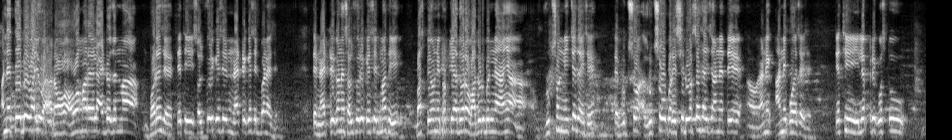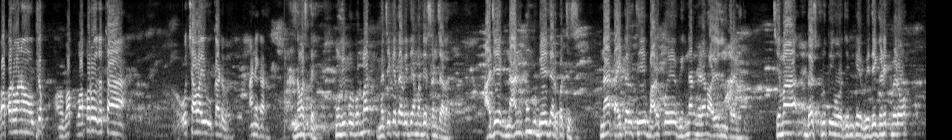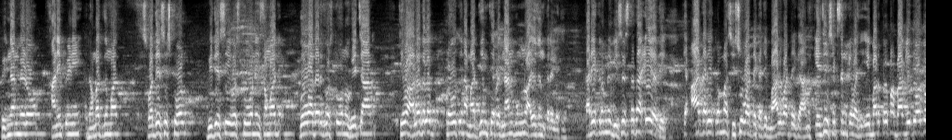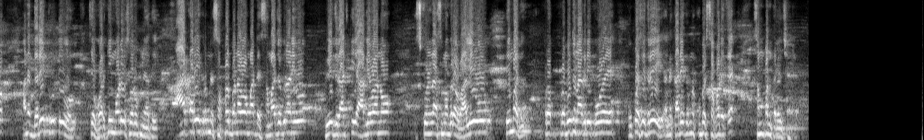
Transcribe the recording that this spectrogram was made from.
અને તે બે વાયુ હવા- હવામાં રહેલા હાઇડ્રોજનમાં ભળે છે, તેથી સલ્ફ્યુરિક એસિડ અને નાઇટ્રિક એસિડ બને છે. તે નાઇટ્રિક અને સલ્ફ્યુરિક એસિડમાંથી બાષ્પીઓની પ્રક્રિયા દ્વારા વાદળું બનીને અહીંયા વૃક્ષો નીચે જાય છે. તે વૃક્ષો વૃક્ષો ઉપર એસિડ વર્ષા થાય છે અને તે હાનિ પહોંચે છે. તેથી ઇલેક્ટ્રિક વસ્તુ વાપરવાનો ઉપયોગ વાપ- વાપરવો તથા ઓછા વાયુ કાઢવા. હાનિકારક નમસ્તે. હું વિપુલ પરમાર, નચિકેતા વિદ્યા મંદિર સંચાલક. આજે જ્ઞાનકુંભ બે હજાર પચીસના ટાઇટલથી બાળકોએ વિજ્ઞાન મેળાનું આયોજન કરેલ હતું. જેમાં દસ કૃતિઓ, જેમ કે વૈદિક ગણિત મેળો, વિજ્ઞાન મેળો, ખાણીપીણી, રમતગમત, સ્વદેશી સ્ટોલ, વિદેશી વસ્તુઓની સમજ ગૌ આધારિત વસ્તુઓનું વેચાણ જેવા અલગ અલગ પ્રવૃત્તિના માધ્યમથી આપણે જ્ઞાનકુંભનું આયોજન કરેલું હતું. કાર્યક્રમની વિશેષતા એ હતી કે આ કાર્યક્રમમાં શિશુ વાટિકા જે બાલ વાટિકા અને કેજી સેક્શન કહેવાય છે, એ બાળકોએ પણ ભાગ લીધો હતો અને દરેક કૃતિઓ જે વર્કિંગ મોડેલ સ્વરૂપની હતી, આ કાર્યક્રમને સફળ બનાવવા માટે સમાજ અગ્રણીઓ, વિવિધ રાજકીય આગેવાનો, સ્કૂલના સમગ્ર વાલીઓ તેમજ પ્ર- પ્રબુદ્ધ નાગરિકોએ ઉપસ્થિત રહી અને કાર્યક્રમને ખૂબ જ સફળ રીતે સંપન્ન કરેલ છે.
